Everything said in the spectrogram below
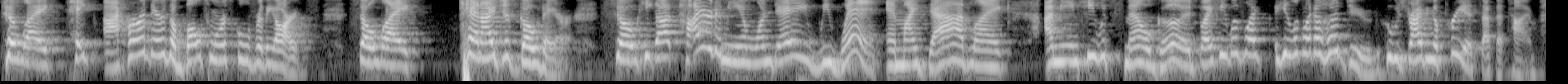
to like take I heard there's a Baltimore School for the Arts. So like can I just go there? So he got tired of me and one day we went and my dad like I mean, he would smell good, but he was like, he looked like a hood dude who was driving a Prius at that time.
